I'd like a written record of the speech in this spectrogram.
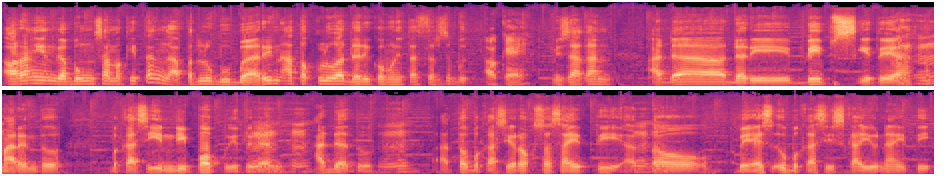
orang yang gabung sama kita nggak perlu bubarin atau keluar dari komunitas tersebut Oke. misalkan ada dari Bips gitu ya kemarin tuh Bekasi Indie Pop gitu kan ada tuh. Atau Bekasi Rock Society atau BSU Bekasi Sky United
